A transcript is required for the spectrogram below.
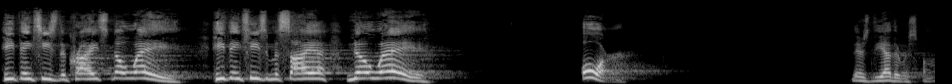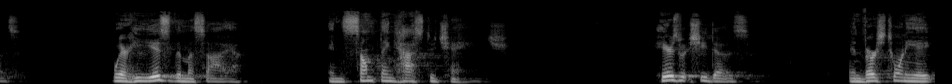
He thinks he's the Christ? No way. He thinks he's the Messiah? No way. Or there's the other response where he is the Messiah and something has to change. Here's what she does. In verse 28,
